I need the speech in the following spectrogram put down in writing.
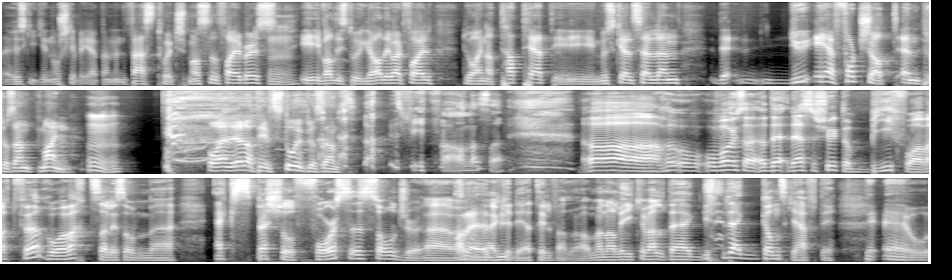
Jeg husker ikke norske begrepet, men fast twitch muscle fibers. I, I veldig stor grad, i hvert fall. Du har annen tetthet i, i muskelcellen. Det, du er fortsatt en prosent mann. Og en relativt stor prosent. Fy faen, altså. Åh, hun, hun så, det, det er så sjukt å beefe hun har vært før. Hun har vært så liksom eh, ex-special forces soldier. uh, Ja, det, er- er ikke det tilfellet, da, men allikevel, det, er- det er ganske heftig. Det er jo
